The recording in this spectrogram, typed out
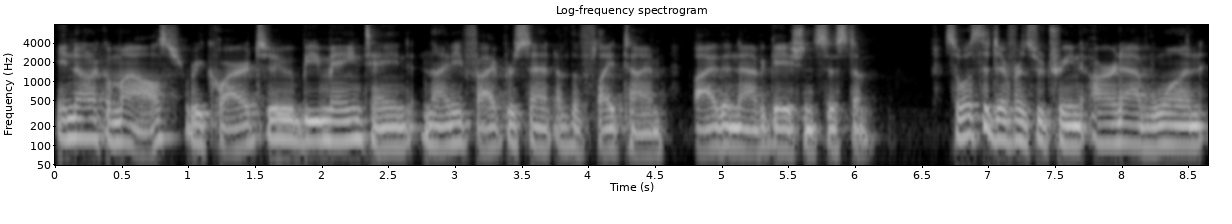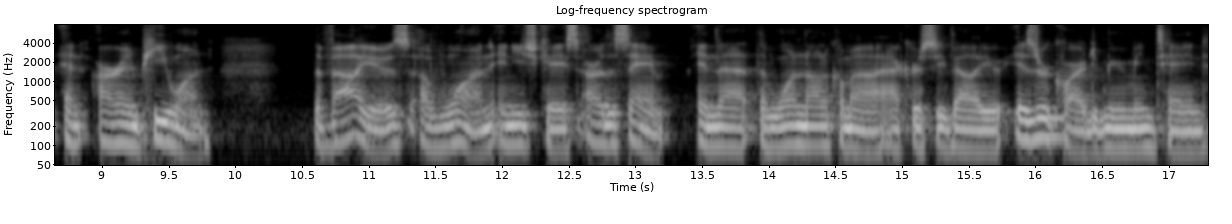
in nautical miles required to be maintained 95% of the flight time by the navigation system. So, what's the difference between RNAV1 and RNP1? The values of 1 in each case are the same, in that the 1 nautical mile accuracy value is required to be maintained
